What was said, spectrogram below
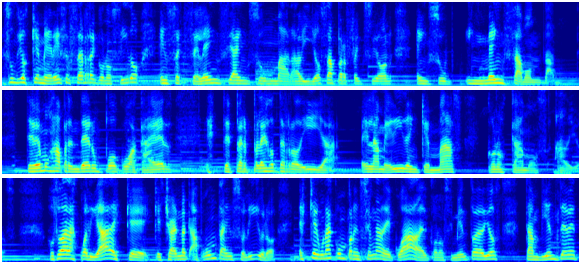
es un Dios que merece ser reconocido en su excelencia, en su maravillosa perfección, en su inmensa bondad. Debemos aprender un poco a caer este, perplejos de rodilla en la medida en que más conozcamos a Dios. Otra de las cualidades que, que Charnock apunta en su libro es que una comprensión adecuada del conocimiento de Dios también debe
